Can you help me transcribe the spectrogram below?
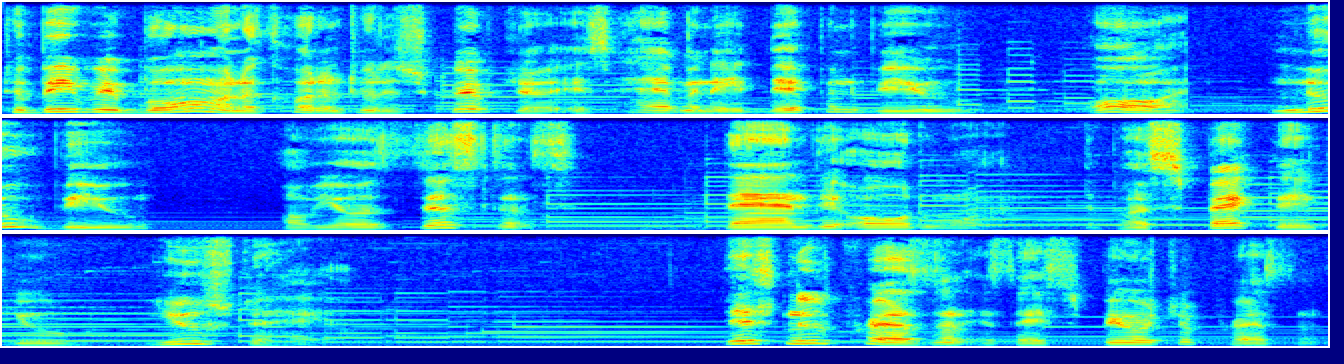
To be reborn according to the scripture is having a different view or new view of your existence than the old one, the perspective you used to have. This new presence is a spiritual presence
